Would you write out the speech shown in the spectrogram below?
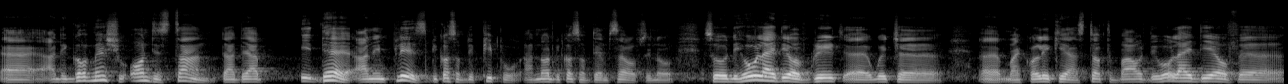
And the government should understand that they are there and in place because of the people and not because of themselves, you know. So the whole idea of greed, uh, which uh, my colleague here has talked about, the whole idea of uh,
